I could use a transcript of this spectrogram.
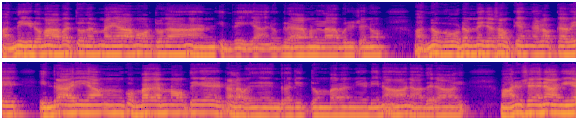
വന്നിടുമാപത്തു നിർണയാമോർത്തുകാൺ ഇന്ദ്രിയാനുഗ്രഹമുള്ള പുരുഷനു. വന്നുകൂടും നിജ സൗഖ്യങ്ങളൊക്കവേ ഇന്ദ്രാരിയാം കുംഭകർണോക്തി കേട്ടളവ ഇന്ദ്രജിത്തും പറഞ്ഞിടിനാനാദരാൽ. മാനുഷനാകിയ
